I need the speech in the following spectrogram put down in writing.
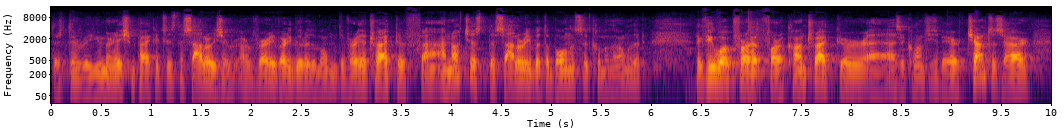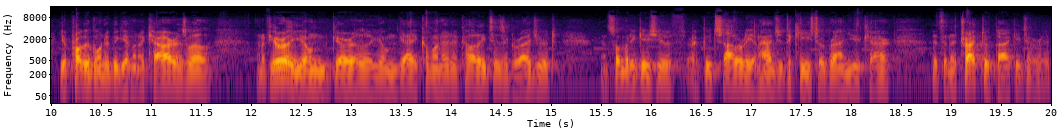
The, the remuneration packages, the salaries are, are, very, very good at the moment. They're very attractive, uh, and not just the salary, but the bonus that come along with it. If you work for a, for a contractor uh, as a quantity surveyor, chances are you're probably going to be given a car as well. And if you're a young girl, a young guy coming out of college as a graduate, and somebody gives you a, a good salary and hands you the keys to a brand new car, it's an attractive package, all right.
